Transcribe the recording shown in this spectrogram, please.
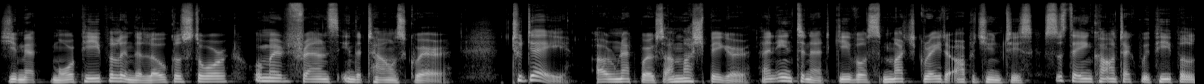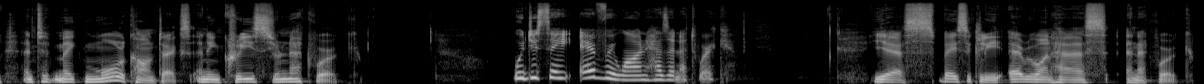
you met more people in the local store or made friends in the town square. Today, our networks are much bigger, and internet give us much greater opportunities to stay in contact with people and to make more contacts and increase your network. Would you say everyone has a network? Yes, basically everyone has a network.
